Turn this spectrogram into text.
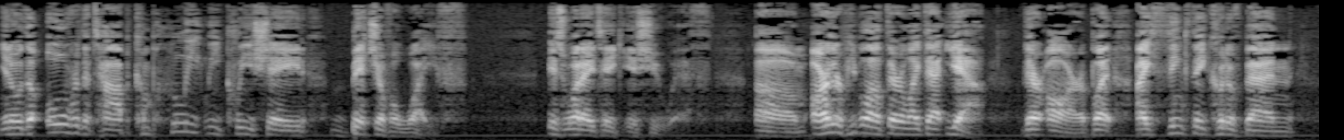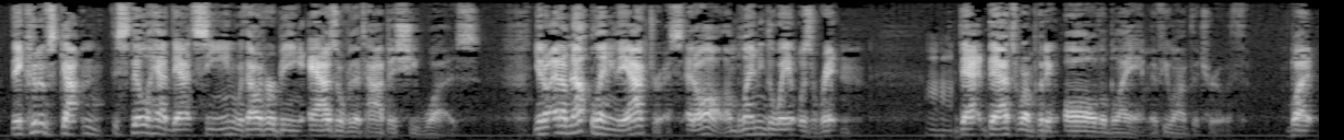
You know, the over the top, completely cliched bitch of a wife is what I take issue with. Um, are there people out there like that? Yeah, there are. But I think they could have been. They could have gotten still had that scene without her being as over the top as she was. You know, and I'm not blaming the actress at all. I'm blaming the way it was written. That that's where I'm putting all the blame, if you want the truth. But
